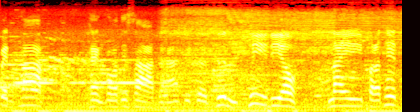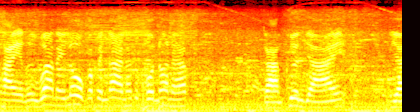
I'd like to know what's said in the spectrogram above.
เป็นภาพแห่งประวัติศาสตร์นะฮะที่เกิดขึ้นที่เดียวในประเทศไทยหรือว่าในโลกก็เป็นได้นะทุกคนเนาะนะครับ การเคลื่อนย้ายพญา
